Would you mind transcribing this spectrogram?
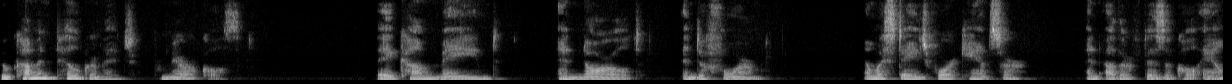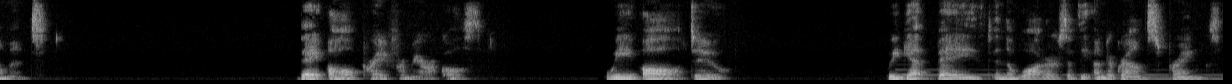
who come in pilgrimage for miracles. They come maimed and gnarled and deformed, and with stage 4 cancer and other physical ailments. They all pray for miracles. We all do. We get bathed in the waters of the underground springs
